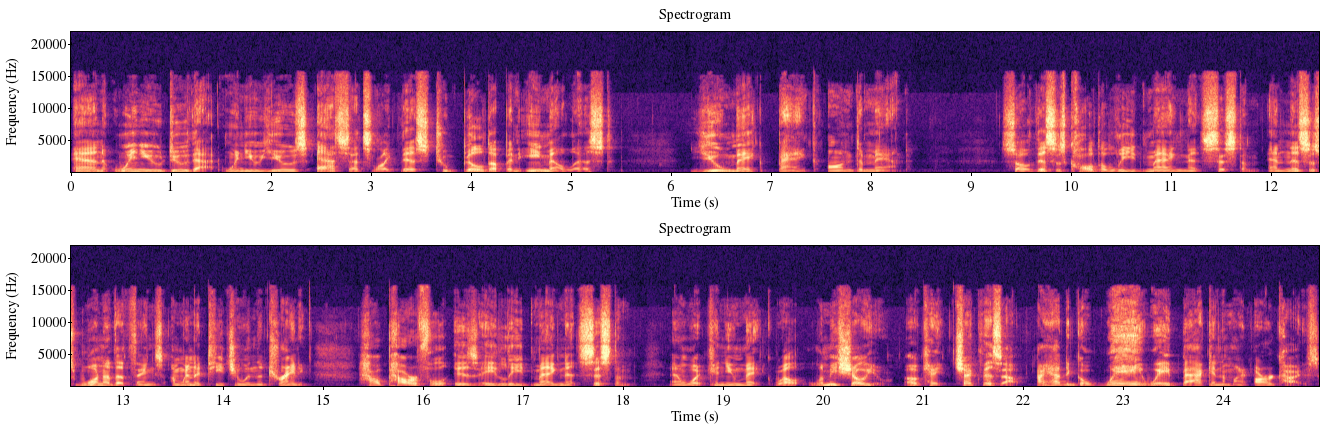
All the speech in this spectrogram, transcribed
And when you do that, when you use assets like this to build up an email list, you make bank on demand. So, this is called a lead magnet system. And this is one of the things I'm going to teach you in the training. How powerful is a lead magnet system? And what can you make? Well, let me show you. Okay, check this out. I had to go way, way back into my archives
